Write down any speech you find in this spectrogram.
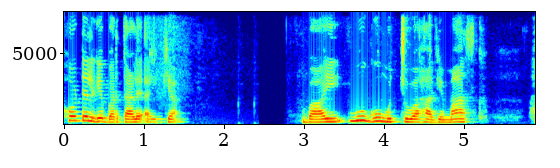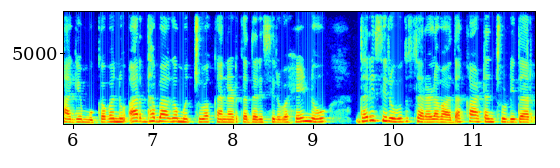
ಹೋಟೆಲ್ಗೆ ಬರ್ತಾಳೆ ಐಕ್ಯ. ಬಾಯಿ ಮೂಗು ಮುಚ್ಚುವ ಹಾಗೆ ಮಾಸ್ಕ್, ಹಾಗೆ ಮುಖವನ್ನು ಅರ್ಧ ಭಾಗ ಮುಚ್ಚುವ ಕನ್ನಡಕ ಧರಿಸಿರುವ ಹೆಣ್ಣು ಧರಿಸಿರುವುದು ಸರಳವಾದ ಕಾಟನ್ ಚೂಡಿದಾರ್.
